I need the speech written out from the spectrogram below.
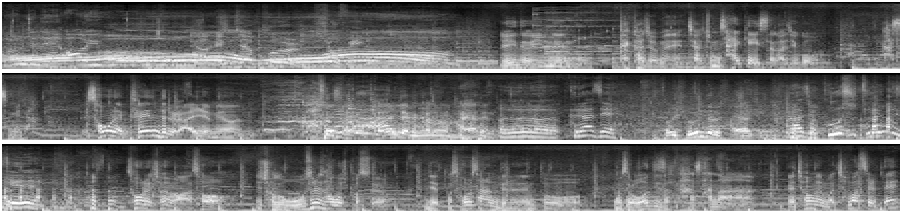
현진네 아이고. 야, MZ 풀 쇼핑. 여의도에 있는 백화점에 제가 좀 살 게 있어가지고 갔습니다. 서울의 트렌드를 알려면 거기서 대한대 백화점을 가야 된다고 하더라고요. 어, 그래야지. 더 좋은 데를 가야지. 그래야지. 그것이 트렌드지. 서울에 처음에 와서 이제 저도 옷을 사고 싶었어요. 이제 또 서울 사람들은 또 옷을 어디서 다 사나. 근데 처음에 막 쳐봤을 때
